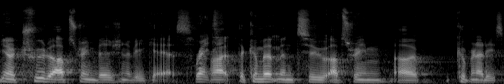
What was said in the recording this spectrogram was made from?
you know true to upstream vision of EKS, Right. The commitment to upstream uh, Kubernetes.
